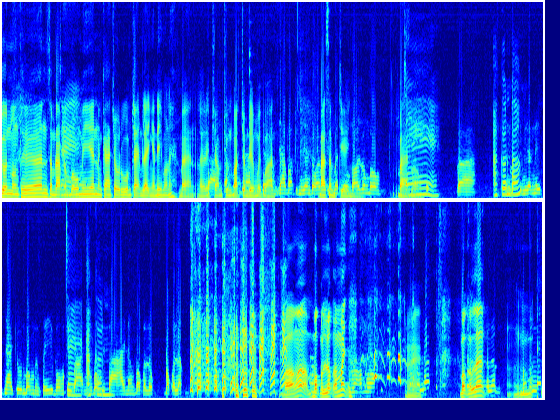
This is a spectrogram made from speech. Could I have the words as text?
គុណបងធឿនសម្រាប់ដំបូងមាននឹងការចូលរួមចែកម្លែកថ្ងៃនេះបងណាបាទឥឡូវរៀបចំជូនប័ណ្ណចម្រៀងមួយប័ណ្ណចាប័ណ្ណចម្រៀងទៅបាទសូមអញ្ជើញបងបងបាទចាបងបាទអរគុណបងចម្រៀងនេះផ្ញើជូនបងទាំងពីរបងទីចាបាននិងអបរគុងណវិសាហើយនិងបុគ្គលិកបុគ្គលិកបងអបុកកលុកអមិនមកមកបុកកលុក បុគ្គលិកបុគ្គលិក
